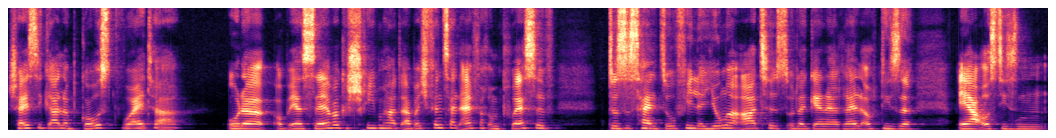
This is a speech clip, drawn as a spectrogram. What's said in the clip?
Scheißegal, ob Ghostwriter oder ob er es selber geschrieben hat, aber ich finde es halt einfach impressive, dass es halt so viele junge Artists oder generell auch diese eher aus diesen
